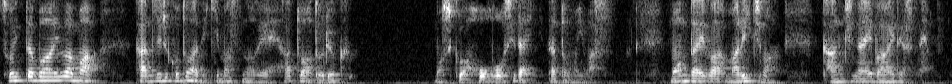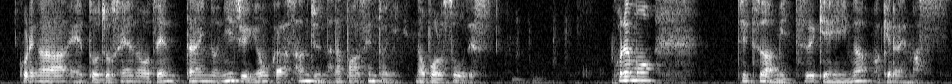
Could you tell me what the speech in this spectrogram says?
そういった場合は、まあ、感じることができますので、あとは努力、もしくは方法次第だと思います。問題は丸一番、感じない場合ですね。これが、えーと、女性の全体の24から37%に上るそうです。これも実は3つ原因が分けられます。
